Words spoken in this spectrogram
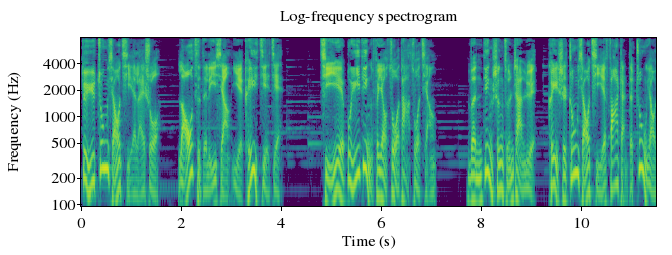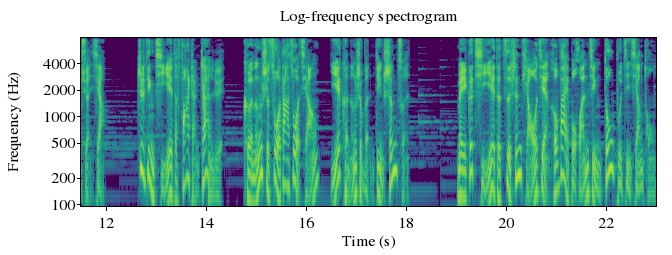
对于中小企业来说，老子的理想也可以借鉴。企业不一定非要做大做强，稳定生存战略可以是中小企业发展的重要选项。制定企业的发展战略，可能是做大做强，也可能是稳定生存。每个企业的自身条件和外部环境都不尽相同，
